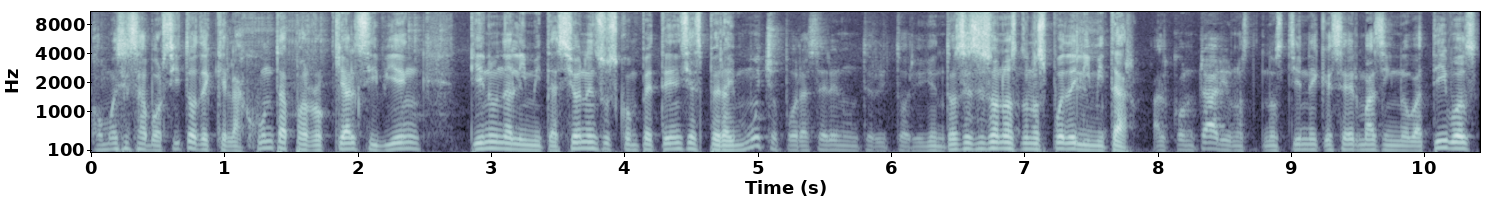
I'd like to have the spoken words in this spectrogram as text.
como ese saborcito de que la junta parroquial, si bien tiene una limitación en sus competencias, pero hay mucho por hacer en un territorio. Y entonces eso no nos puede limitar. Al contrario, nos, nos, tiene que ser más innovativos,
